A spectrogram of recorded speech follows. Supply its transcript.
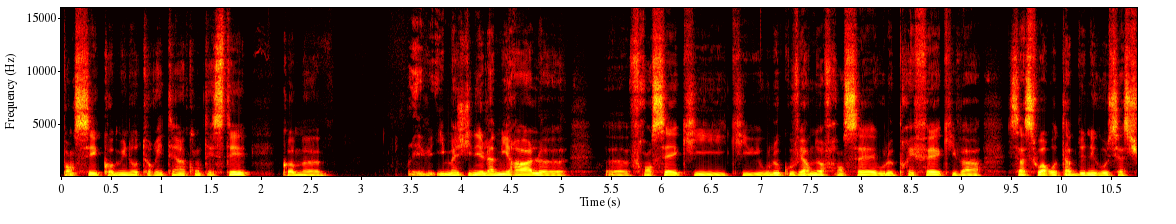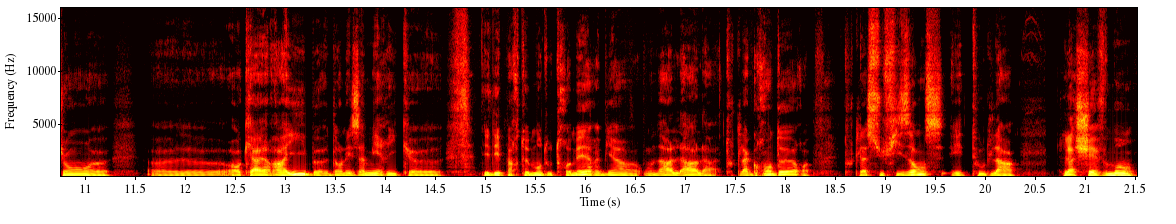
pensé comme une autorité incontestée, comme imaginez l'amiral euh, euh, français qui, ou le gouverneur français ou le préfet qui va s'asseoir aux tables de négociation euh, en Caraïbes, dans les Amériques des départements d'outre-mer, eh bien, on a là, toute la grandeur, toute la suffisance et toute la, L'achèvement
